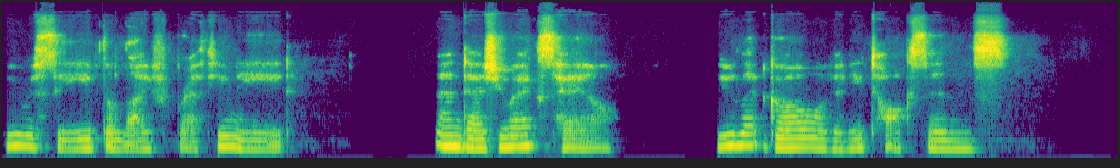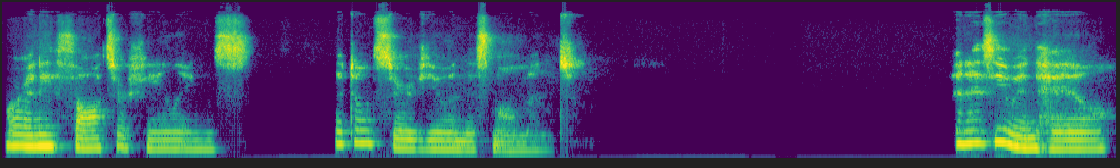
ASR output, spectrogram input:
you receive the life breath you need, and as you exhale, you let go of any toxins or any thoughts or feelings that don't serve you in this moment. And as you inhale,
